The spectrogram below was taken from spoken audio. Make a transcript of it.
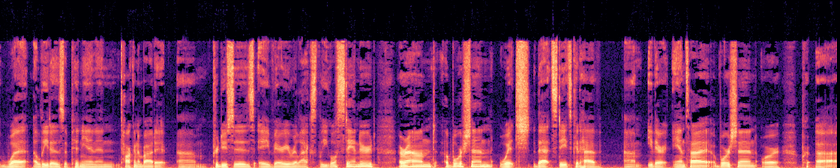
what Alito's opinion and talking about it um, produces a very relaxed legal standard around abortion, which that states could have um, either anti-abortion or uh,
